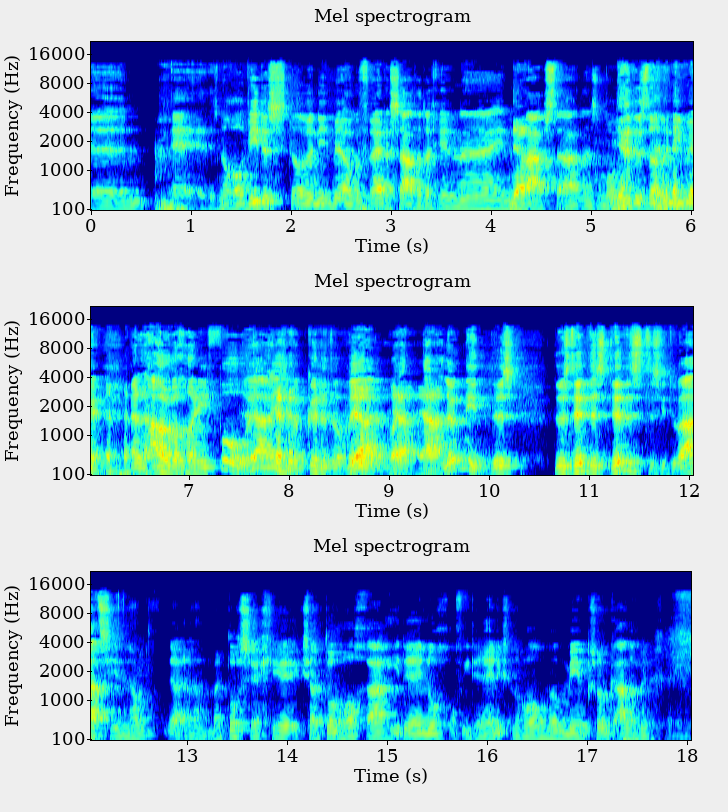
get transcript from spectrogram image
het is nogal wiedes dat we niet meer elke vrijdag, zaterdag in, eh, in de Ja. paap staan. En sommige Ja. wiedes dat we niet meer, en dat houden we gewoon niet vol. Ja, weet je, we kunnen het wel willen, maar het lukt niet. Dus Dus dit is, dit is de situatie. En dan, ja, dan, maar toch zeg je, ik zou toch wel graag iedereen nog, of iedereen, ik zou nog wel meer persoonlijke aandacht willen geven.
